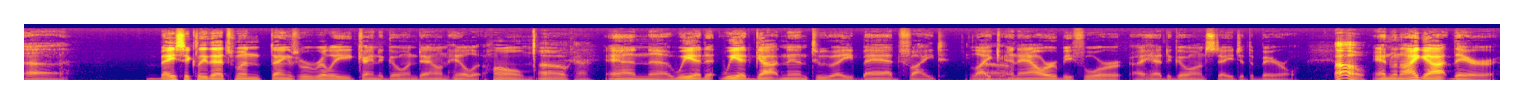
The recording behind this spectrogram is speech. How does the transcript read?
Uh, basically, that's when things were really kind of going downhill at home, Oh, okay. and uh, we had we had gotten into a bad fight like Oh. an hour before I had to go on stage at the Barrel. Oh, And when I got there,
